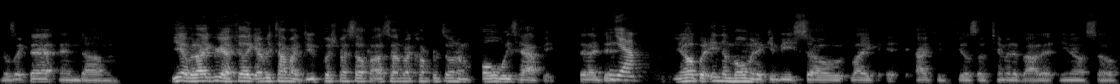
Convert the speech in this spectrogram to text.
feels like that. And um yeah but i agree. I feel like every time i do push myself outside my comfort zone i'm always happy that i did. Yeah you know but in the moment it can be so like it, i can feel so timid about it you know so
